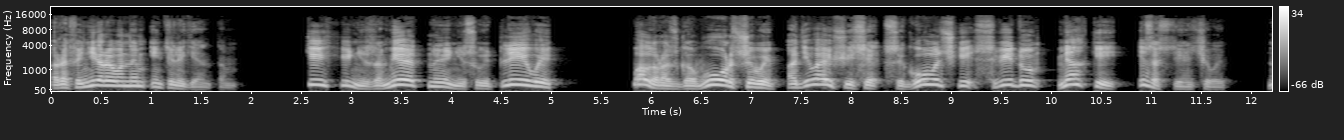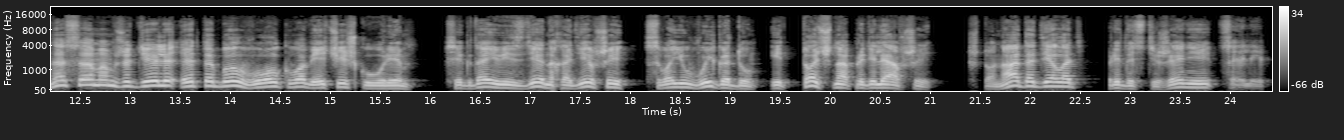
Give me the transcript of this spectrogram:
рафинированным интеллигентом. Тихий, незаметный, несуетливый, малоразговорчивый, одевающийся с иголочки, с виду мягкий и застенчивый. На самом же деле это был волк в овечьей шкуре, всегда и везде находивший свою выгоду и точно определявший, что надо делать при достижении цели.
